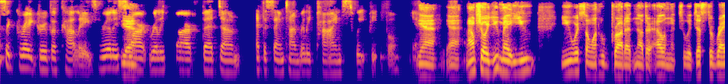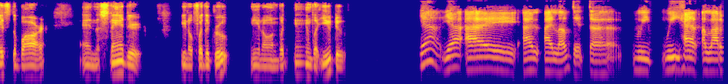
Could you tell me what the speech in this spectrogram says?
just a great group of colleagues, really smart, yeah. really sharp, but um, at the same time, really kind, sweet people. Yeah. yeah, yeah. And I'm sure you made you you were someone who brought another element to it just to raise the bar and the standard, you know, for the group, you know, and what in what you do. Yeah, yeah, I I I loved it. Uh, we we had a lot of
